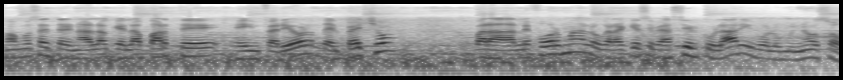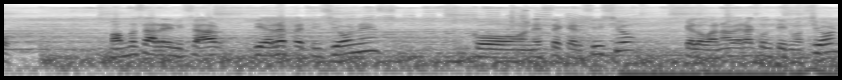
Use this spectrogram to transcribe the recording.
Vamos a entrenar lo que es la parte inferior del pecho para darle forma, lograr que se vea circular y voluminoso. Vamos a realizar 10 repeticiones con este ejercicio que lo van a ver a continuación.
